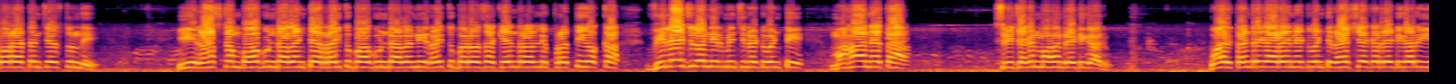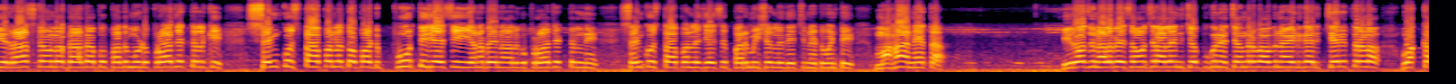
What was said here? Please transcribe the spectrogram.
పోరాటం చేస్తుంది. ఈ రాష్ట్రం బాగుండాలంటే రైతు బాగుండాలని రైతు భరోసా కేంద్రాలని ప్రతి ఒక్క విలేజ్లో నిర్మించినటువంటి మహానేత శ్రీ జగన్మోహన్ రెడ్డి గారు. వారి తండ్రి గారైనటువంటి రాజశేఖర రెడ్డి గారు ఈ రాష్ట్రంలో దాదాపు పదమూడు ప్రాజెక్టులకి శంకుస్థాపనలతో పాటు పూర్తి చేసి ఎనభై నాలుగు ప్రాజెక్టుల్ని శంకుస్థాపనలు చేసి పర్మిషన్లు తెచ్చినటువంటి మహానేత. ఈరోజు నలభై సంవత్సరాలని చెప్పుకునే చంద్రబాబు నాయుడు గారి చరిత్రలో ఒక్క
